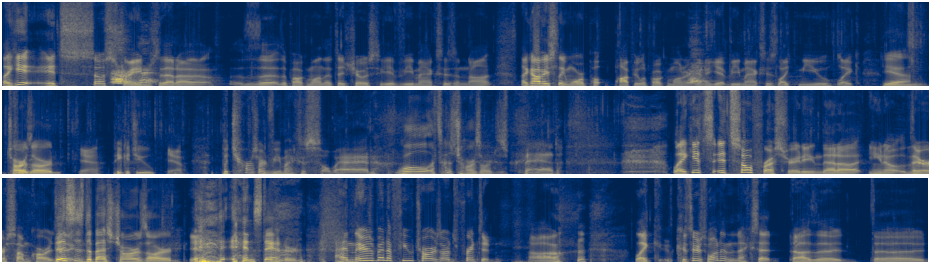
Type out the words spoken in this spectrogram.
like it. It's so strange that uh the the Pokemon that they chose to give VMAXs and not like obviously more po- popular Pokemon are gonna get VMAXs like Mew, like Yeah. Charizard, yeah, Pikachu. yeah. But Charizard VMAX is so bad. Well, that's because Charizard is bad. Like it's it's so frustrating that uh you know there are some cards. This is the best Charizard Yeah. in standard. and there's been a few Charizards printed. Uh, like because there's one in the next set, uh, the the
